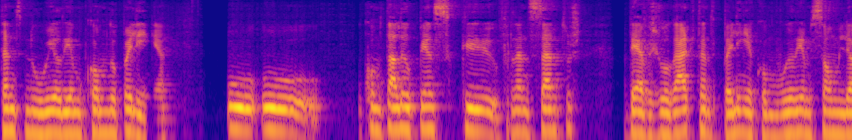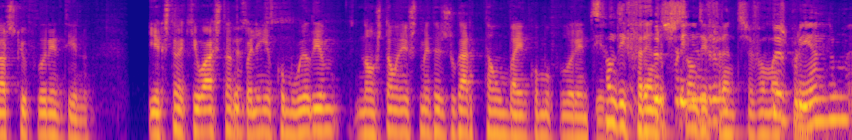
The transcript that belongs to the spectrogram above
tanto no William como no Palhinha. O, o- como tal, eu penso que o Fernando Santos deve julgar que tanto Palhinha como William são melhores que o Florentino. E a questão é que eu acho que tanto Palhinha como William não estão neste momento a jogar tão bem como o Florentino. São diferentes, são diferentes. Surpreende-me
